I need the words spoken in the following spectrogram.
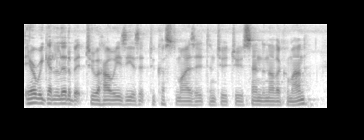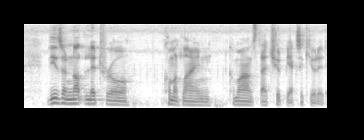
here we get a little bit to how easy is it to customize it and to, to send another command. These are not literal command line commands that should be executed.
